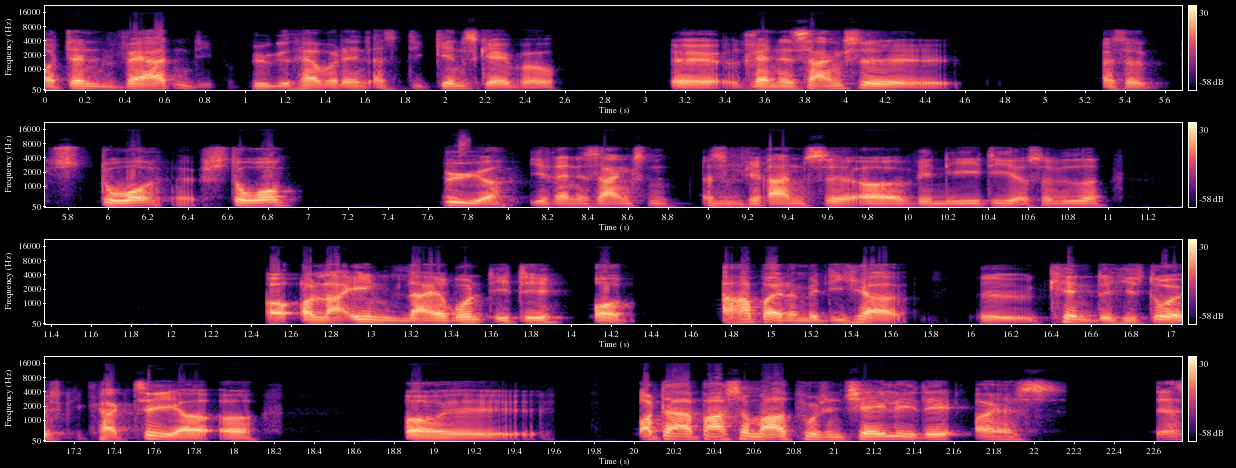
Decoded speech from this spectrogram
og den verden, de har bygget her, hvordan, altså de genskaber jo øh, renaissance, altså store, store byer i renaissancen, altså Mm. Firenze og Venedig og så videre, og, og lege, egentlig lege rundt i det, og arbejder med de her øh, kendte historiske karakterer, og, og, øh, og der er bare så meget potentiale i det, og jeg, jeg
